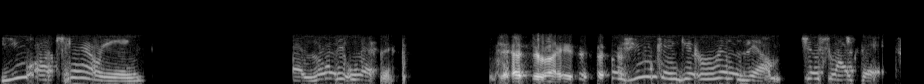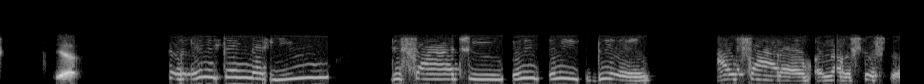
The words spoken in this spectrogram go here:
You are carrying a loaded weapon. That's right. Because you can get rid of them just like that. Yep. So anything that you decide to any any being outside of another sister,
